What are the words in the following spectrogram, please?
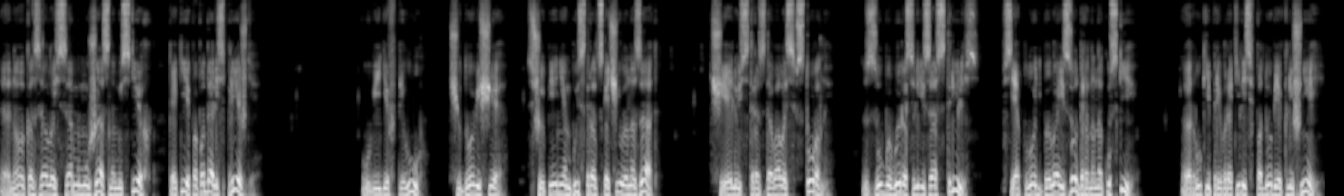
Оно оказалось самым ужасным из тех, какие попадались прежде. Увидев пилу, чудовище с шипением быстро отскочило назад. Челюсть раздавалась в стороны, зубы выросли и заострились, вся плоть была изодрана на куски, руки превратились в подобие клешней,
